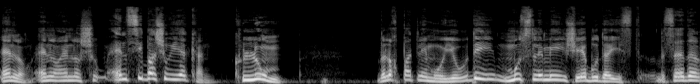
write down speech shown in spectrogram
אין לו, אין לו, אין לו שום, אין סיבה שהוא יהיה כאן. כלום. ולא אכפת לי אם הוא יהודי, מוסלמי, שיהיה בודהיסט, בסדר?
